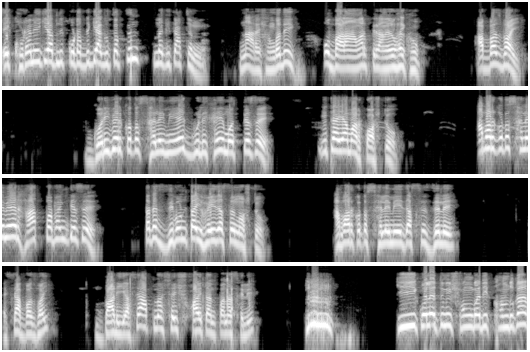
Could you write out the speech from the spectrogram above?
এই খোটা নিয়ে কি আপনি কোটার দিকে আগে চাচ্ছেন নাকি চাচ্ছেন না? না রে সাংবাদিক ও বাড়া আমার প্রাণের ভাই খুব। আব্বাস ভাই গরিবের কত ছেলে মেয়ে গুলি খেয়ে মরতেছে, এটাই আমার কষ্ট। আবার কত ছেলে মেয়ের হাত পা ভাঙতেছে, তাদের জীবনটাই হয়ে যাচ্ছে নষ্ট। আবার কত ছেলে মেয়ে যাচ্ছে জেলে। আচ্ছা আব্বাস ভাই, বাড়ি আছে আপনার সেই শয়তান পানা ছেলে। কি করলে তুমি সাংবাদিক খন্দকার?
